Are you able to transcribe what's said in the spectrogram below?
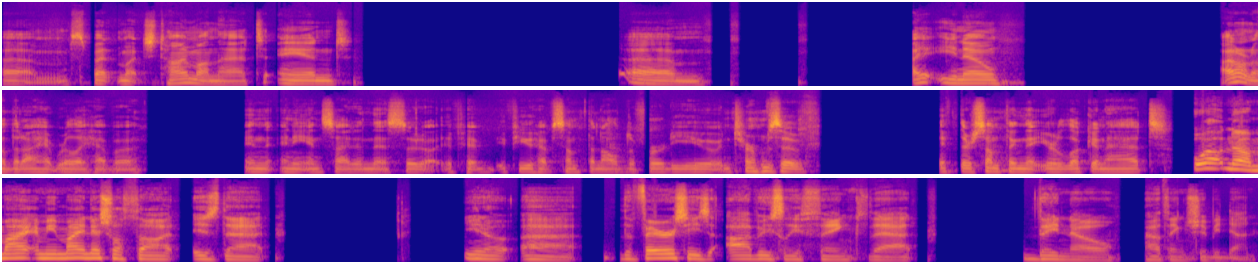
um, spent much time on that. And um, I, you know, I don't know that I have really have a in any insight in this. So if if you have something, I'll defer to you in terms of if there's something that you're looking at. Well, no, my I mean my initial thought is that you know, uh the Pharisees obviously think that they know how things should be done.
